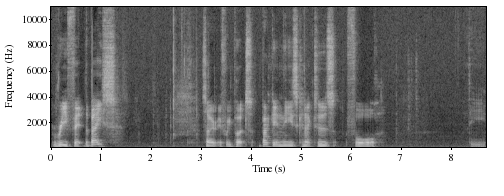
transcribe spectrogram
refit the base. So if we put back in these connectors for the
